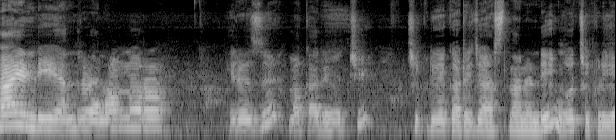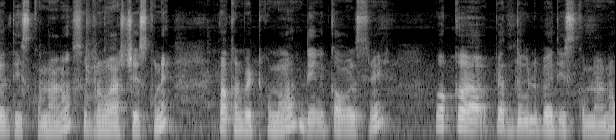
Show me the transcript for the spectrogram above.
హాయ్ అండి అందరూ ఎలా ఉన్నారు? ఈరోజు మా కర్రీ వచ్చి చిక్కుడుగా కర్రీ చేస్తున్నానండి. ఇంకో చిక్కుడుగా తీసుకున్నాను శుభ్రం వాష్ చేసుకుని పక్కన పెట్టుకున్నాను. దీనికి కావాల్సినవి ఒక పెద్ద ఉల్లిపాయ తీసుకున్నాను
